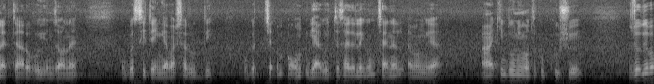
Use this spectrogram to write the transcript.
না, এতে আরও হইন যে অনে। ওকে সিটেঙ্গা ভাষার উদ্দি, ওকে গিয়া করতে চাইতে লেগুন চ্যানেল এবং গিয়া আয় কিন্তু উনি মতো খুব খুশি হই। যদিও বা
